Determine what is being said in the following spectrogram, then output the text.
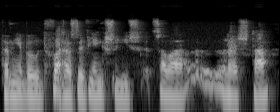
pewnie był dwa razy większy niż cała reszta.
